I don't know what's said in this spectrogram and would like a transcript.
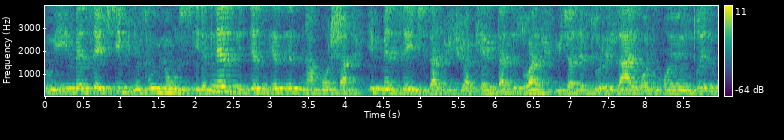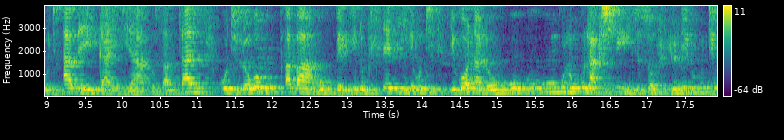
i-message even if uyilungisile kunezinto ezingamosha i-message that which you are carrying. That is why you just have to rely on umoya oyingcwele ukuthi abe i-guide yakho. Sometimes uthi lokho ukucabanga ukubhekile ukuhlelile uthi ikona lokhu uNkulunkulu akushintshe so you need ukuthi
